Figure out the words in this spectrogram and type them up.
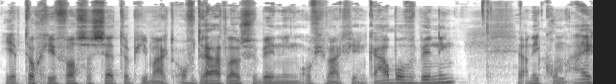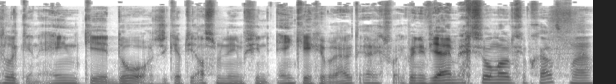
je hebt toch je vaste setup, je maakt of draadloos verbinding of je maakt via een kabelverbinding. Ja. En ik kon eigenlijk in één keer door. Dus ik heb die afstandsbediening misschien één keer gebruikt ergens voor. Ik weet niet of jij hem echt veel nodig hebt gehad, maar...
